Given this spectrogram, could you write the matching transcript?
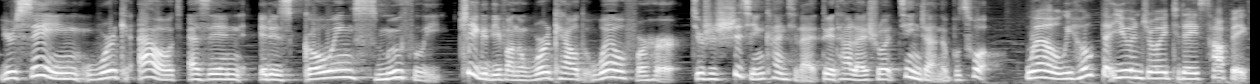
You're saying work out as in it is going smoothly. 这个地方的 work out well for her 就是事情看起来对她来说进展的不错。 Well, we hope that you enjoyed today's topic.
